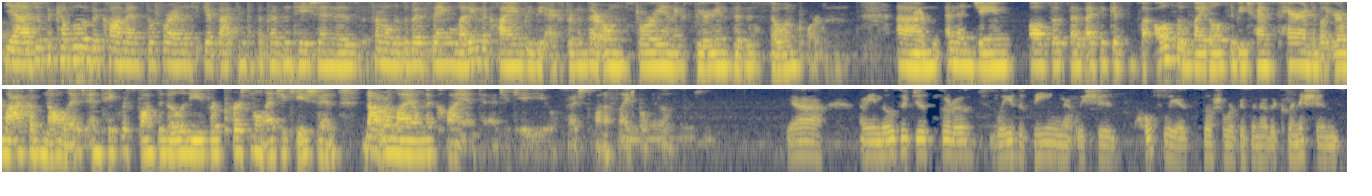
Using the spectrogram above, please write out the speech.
Yeah, just a couple of the comments before I let you get back into the presentation is from Elizabeth saying letting the client be the expert of their own story and experiences is so important. Um, and then Jane also says, I think it's also vital to be transparent about your lack of knowledge and take responsibility for personal education, not rely on the client to educate you. So I just want to flag both those. Yeah. I mean, those are just sort of ways of being that we should, hopefully, as social workers and other clinicians,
